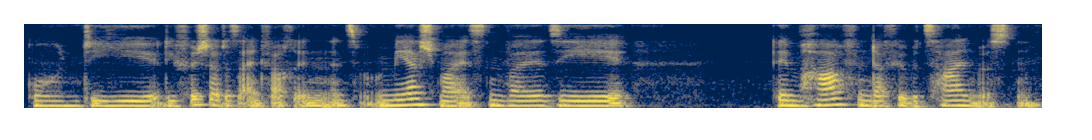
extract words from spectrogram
und die, die Fischer das einfach in, ins Meer schmeißen, weil sie im Hafen dafür bezahlen müssten.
